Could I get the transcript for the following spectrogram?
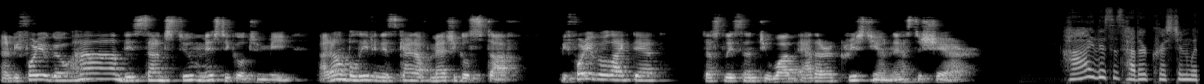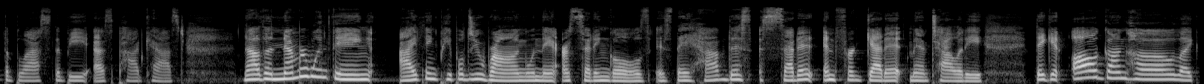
And before you go, ah, this sounds too mystical to me. I don't believe in this kind of magical stuff. Before you go like that, just listen to what Heather Christian has to share. Hi, this is Heather Christian with the Blast the BS podcast. Now, the number one thing I think people do wrong when they are setting goals is they have this set it and forget it mentality. They get all gung ho, like,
